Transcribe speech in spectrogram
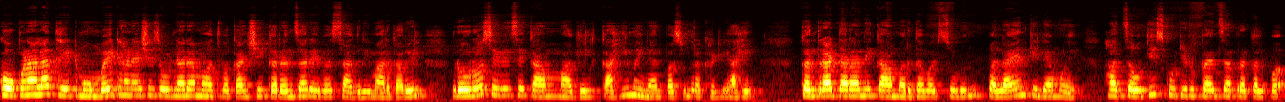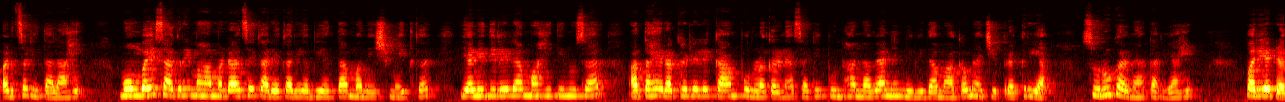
कोकणाला थेट मुंबई ठाण्याशी जोडणाऱ्या महत्वाकांक्षी करंजा रेवस सागरी मार्गावरील रोरो सेवेचे काम मागील काही महिन्यांपासून रखडले आहे. कंत्राटदाराने काम अर्धवट सोडून पलायन केल्यामुळे हा चौतीस कोटी रुपयांचा प्रकल्प अडचणीत आला आहे. मुंबई सागरी महामंडळाचे कार्यकारी अभियंता मनीष मेतकर यांनी दिलेल्या माहितीनुसार आता हे रखडलेले काम पूर्ण करण्यासाठी पुन्हा नव्याने निविदा मागवण्याची प्रक्रिया सुरू करण्यात आली आहे. पर्यटक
